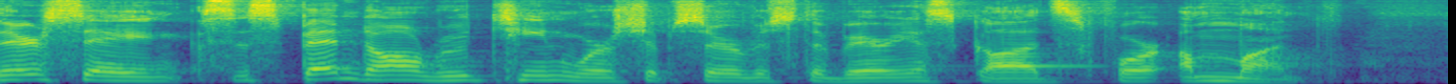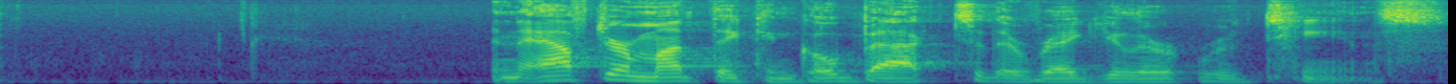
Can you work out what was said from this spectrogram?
they're saying suspend all routine worship service to various gods for a month. And after a month, they can go back to their regular routines.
